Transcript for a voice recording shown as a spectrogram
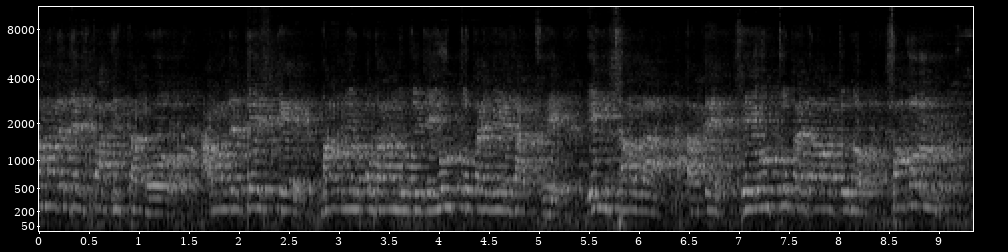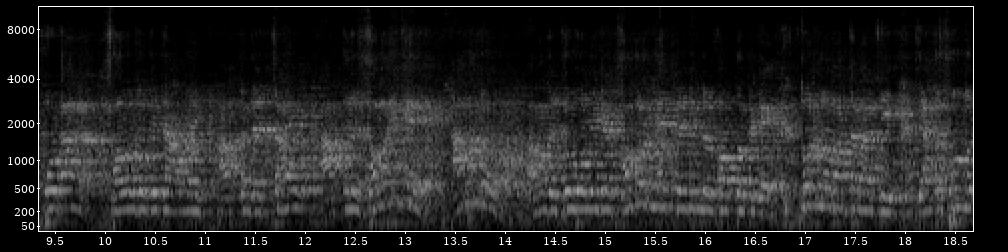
আমাদের দেশ পাকিস্তান হোক। আমরা মাননীয় প্রধানমন্ত্রী যে উচ্চতায় নিয়ে যাচ্ছে, ইনশাআল্লাহ তাতে সেই উচ্চতায় যাওয়ার জন্য সকল প্রকার সহযোগিতা আমি আপনাদের চাই। আপনাদের সবাইকে আবারও আমাদের যুবলীগের সকল নেতৃবৃন্দের পক্ষ থেকে ধন্যবাদ জানাচ্ছি যে এত সুন্দর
